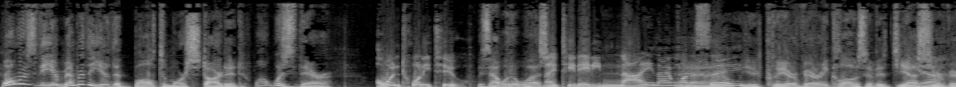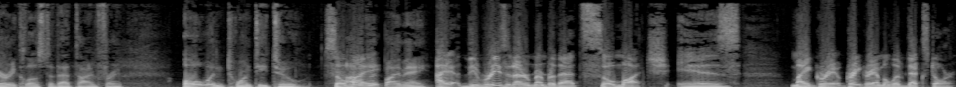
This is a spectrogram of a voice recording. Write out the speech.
What was the year? Remember the year that Baltimore started? What was their 0 22. Is that what it was? 1989, I want to Uh, say. you're, you're very close. If it's yes, Yeah. you're very close to that time frame. 0 and 22. So Out my by May. I the reason I remember that so much is my great great grandma lived next door,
